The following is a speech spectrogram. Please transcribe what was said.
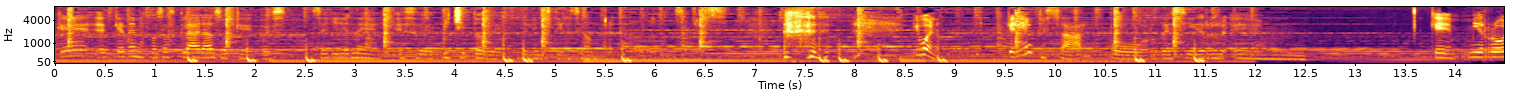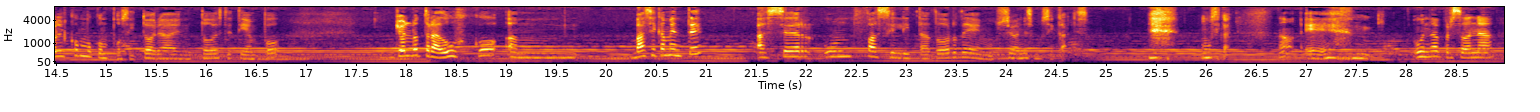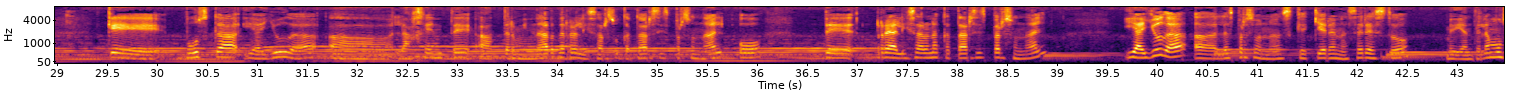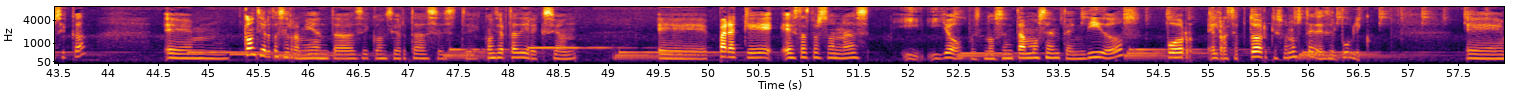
que queden las cosas claras o que pues se llene ese bichito de, de la investigación para cada uno de nosotros. y bueno, quería empezar por decir... Que mi rol como compositora en todo este tiempo, yo lo traduzco básicamente a ser un facilitador de emociones musicales. Musical, ¿no? Eh, una persona que busca y ayuda a la gente a terminar de realizar su catarsis personal o de realizar una catarsis personal y ayuda a las personas que quieren hacer esto mediante la música, eh, con ciertas herramientas y con, ciertas, este, con cierta dirección, eh, para que estas personas y, yo pues nos sentamos entendidos por el receptor, que son ustedes, el público. Eh,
